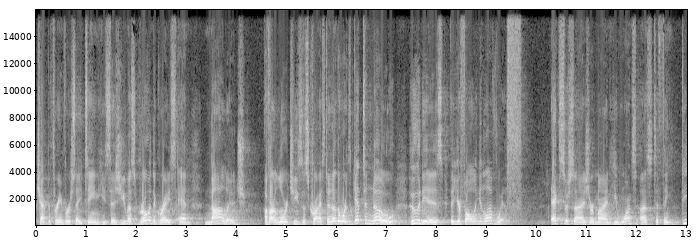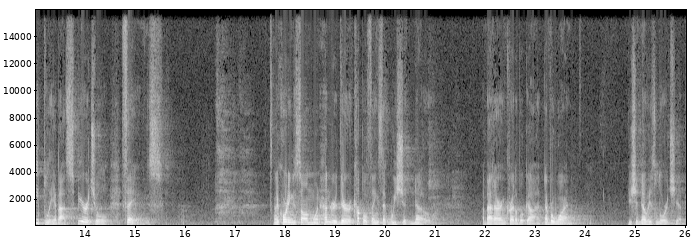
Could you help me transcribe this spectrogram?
chapter 3 and verse 18, he says, "You must grow in the grace and knowledge of our Lord Jesus Christ." In other words, get to know who it is that you're falling in love with. Exercise your mind. He wants us to think deeply about spiritual things. And according to Psalm 100, there are a couple things that we should know about our incredible God. Number one, you should know his lordship.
